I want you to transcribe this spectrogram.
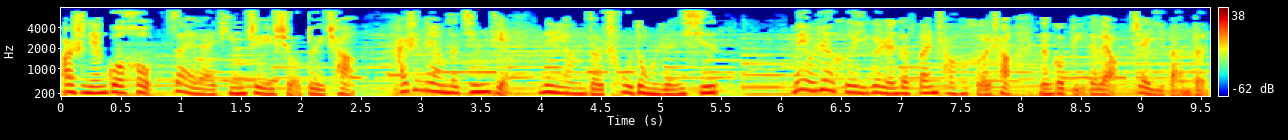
二十年过后再来听这一首对唱，还是那样的经典，那样的触动人心，没有任何一个人的翻唱和合唱能够比得了这一版本。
